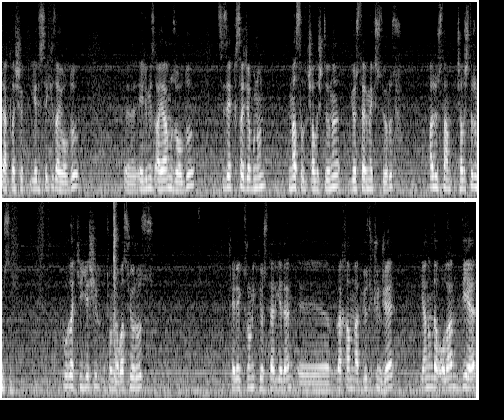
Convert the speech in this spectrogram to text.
yaklaşık 7-8 ay oldu. E, elimiz ayağımız oldu. Size kısaca bunun nasıl çalıştığını göstermek istiyoruz. Ali Ustam çalıştırır mısın? Buradaki yeşil butona basıyoruz. Elektronik göstergeden e, rakamlar gözükünce yanında olan diğer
